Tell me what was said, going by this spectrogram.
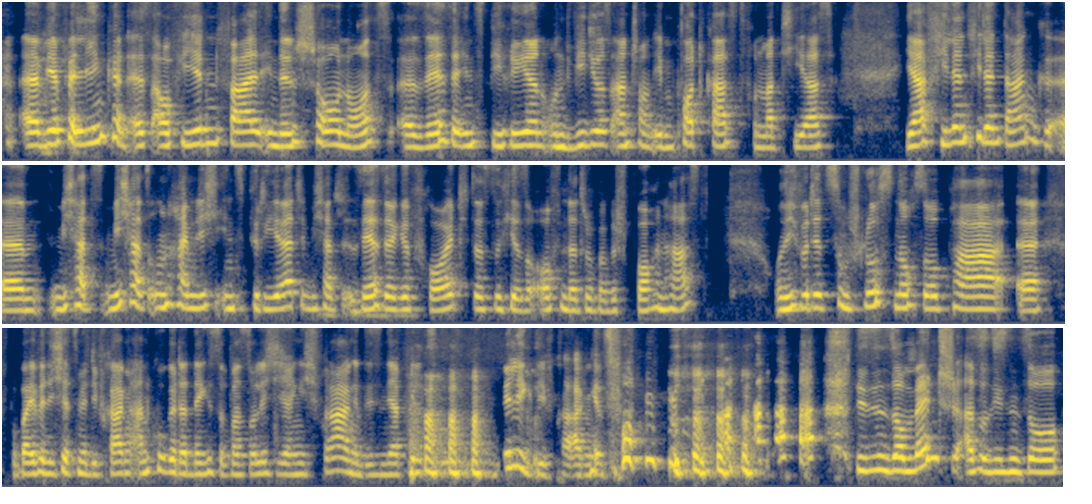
äh, wir verlinken es auf jeden Fall in den Show Notes. Äh, sehr, sehr inspirieren und Videos anschauen, eben Podcast von Matthias. Ja, vielen, vielen Dank. Ähm, mich hat mich hat's unheimlich inspiriert. Mich hat sehr, sehr gefreut, dass du hier so offen darüber gesprochen hast. Und ich würde jetzt zum Schluss noch so ein paar, äh, wobei, wenn ich jetzt mir die Fragen angucke, dann denke ich so, was soll ich dich eigentlich fragen? Die sind ja viel zu billig, die Fragen jetzt von mir. die sind so Mensch, also die sind so,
